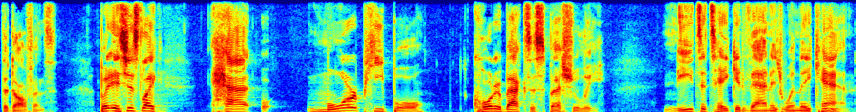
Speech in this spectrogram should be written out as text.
the Dolphins. But it's just like had more people, quarterbacks especially, need to take advantage when they can.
